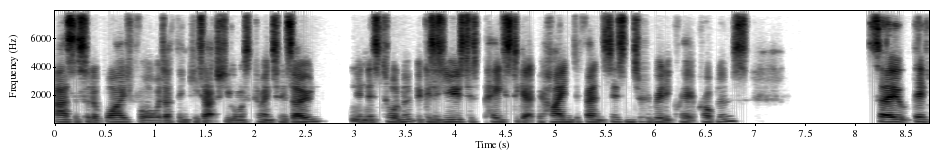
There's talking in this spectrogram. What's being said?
as a sort of wide forward, I think he's actually almost come into his own mm-hmm. in this tournament because he's used his pace to get behind defenses and to really create problems. So they've,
